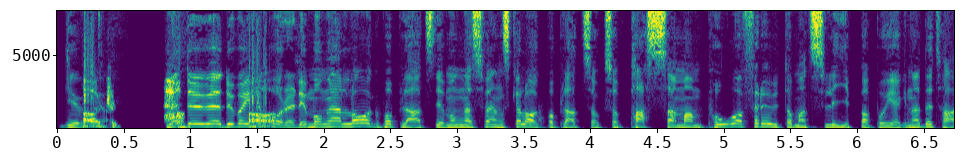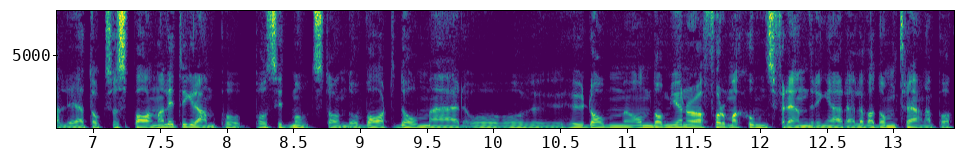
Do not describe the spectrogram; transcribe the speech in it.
Gud, Ja. Men du, du var inne på det. Det är många lag på plats. Det är många svenska lag på plats också. Passar man på, förutom att slipa på egna detaljer, att också spana lite grann på, på sitt motstånd och vart de är och, och hur de, om de gör några formationsförändringar eller vad de tränar på?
